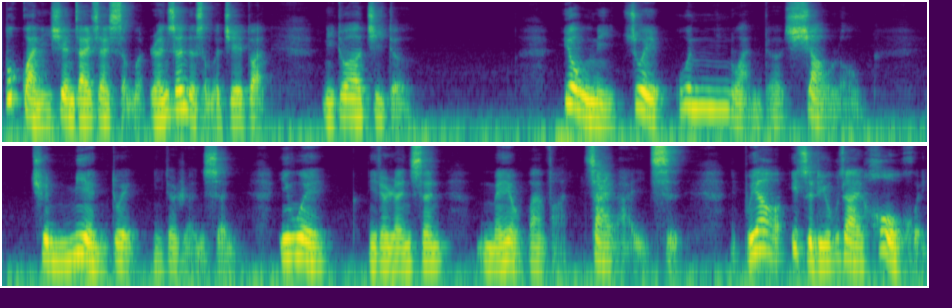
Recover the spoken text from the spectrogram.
不管你现在在什么人生的什么阶段，你都要记得，用你最温暖的笑容去面对你的人生，因为你的人生没有办法再来一次。你不要一直留在后悔，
